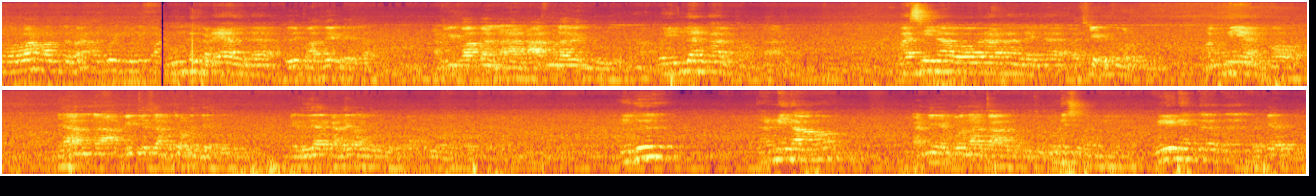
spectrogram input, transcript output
ஒரு வாரம் மறந்துடுவேன். அது கூட இங்கே வந்து உண்டு கிடையாதுல்ல இது பார்த்தே கிடையாது. அன்னைக்கு பார்ப்பேன் நான் நார்மலாகவே இருந்தது. அப்போ இல்லைன்னு தான் இருக்கும் பசிலாம் ஓவராலாம் இல்லைல்ல வச்சு எடுக்க மாட்டேன் கம்மியாக இருக்கும் ஏன்னா வீட்டில் சாப்பிட்டு உடஞ்சாது எழுதியாக கடையில் வாங்கி இது தண்ணி தாகம்? கண்ணி எப்போ நான் தாங்க வருவீங்க வீடு எங்கே இருக்குது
